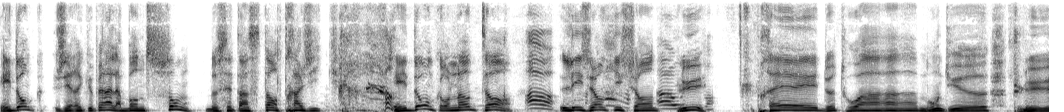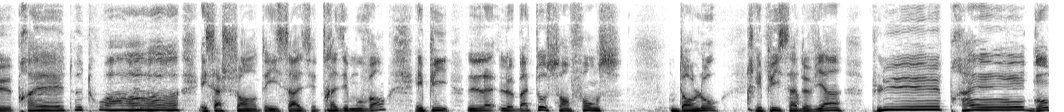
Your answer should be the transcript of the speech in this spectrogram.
Et donc, j'ai récupéré la bande son de cet instant tragique. Et donc, on entend les gens qui chantent plus près de toi, mon Dieu, plus près de toi. Et ça chante et ça, c'est très émouvant. Et puis, le, le bateau s'enfonce dans l'eau. Et puis ça devient plus près de.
